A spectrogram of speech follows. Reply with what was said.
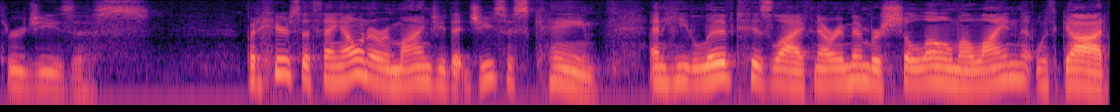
through Jesus. But here's the thing I want to remind you that Jesus came and he lived his life. Now remember, shalom, alignment with God.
